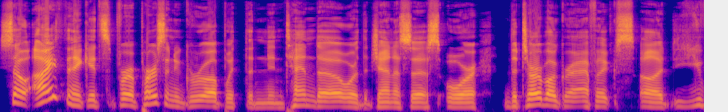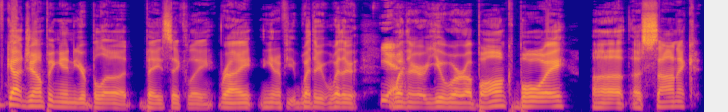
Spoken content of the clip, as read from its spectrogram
so I think it's for a person who grew up with the Nintendo or the Genesis or the TurboGrafx. Uh, you've got jumping in your blood, basically, right? You know, if you whether whether yeah, whether you were a Bonk boy, uh, a Sonic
